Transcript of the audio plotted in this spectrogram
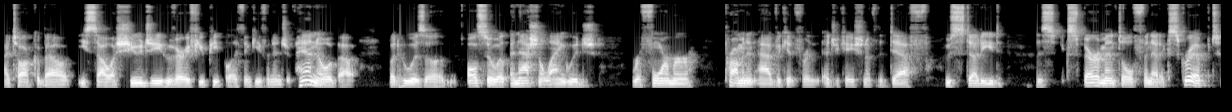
I talk about Isawa Shuji, who very few people, I think, even in Japan know about, but who was a, uh, also a, a national language reformer, prominent advocate for education of the deaf, who studied this experimental phonetic script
